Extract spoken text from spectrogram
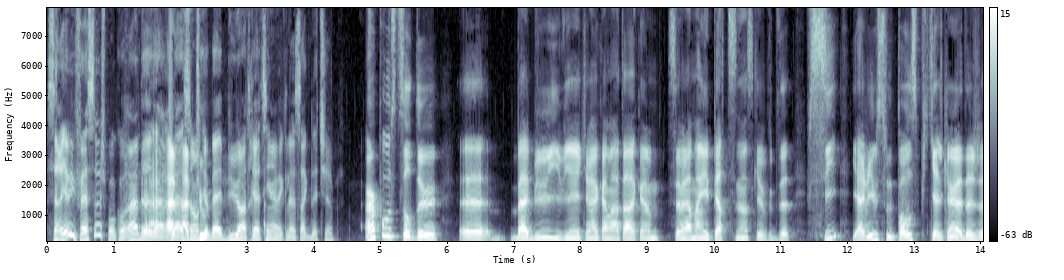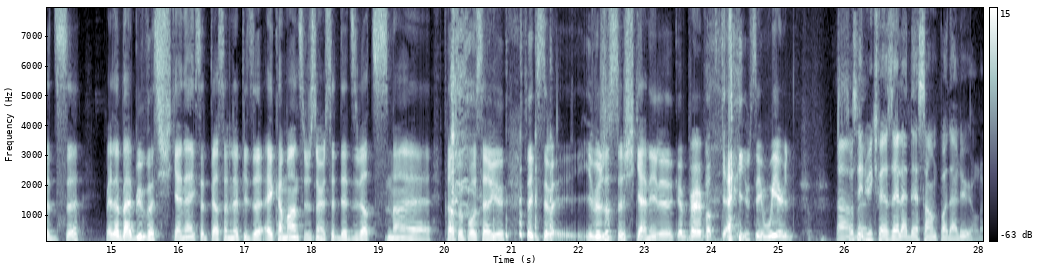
Sérieux, il fait ça? Je suis pas au courant de la À- à- à relation que Babu entretient avec le sac de chips. Un post sur deux, euh, Babu, il vient écrire un commentaire comme « C'est vraiment impertinent ce que vous dites. » Si il arrive sous le post puis quelqu'un a déjà dit ça, ben là, Babu va se chicaner avec cette personne-là puis dire « Hey, commande, c'est juste un site de divertissement, euh, prends-toi pas au sérieux. » Fait que c'est... Il veut juste se chicaner, là, comme peu importe ce qui arrive, c'est weird. Ah, ça, c'est lui qui faisait la descente pas d'allure. là.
